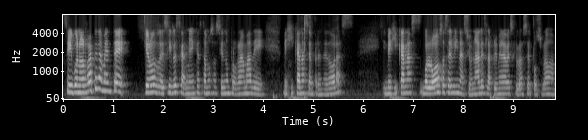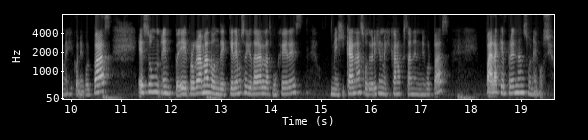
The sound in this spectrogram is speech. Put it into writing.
Sí, bueno, rápidamente quiero decirles también que estamos haciendo un programa de mexicanas emprendedoras. Y mexicanas, bueno, lo vamos a hacer binacionales, la primera vez que lo hace el Consulado de México en Eagle Pass. Es un em, eh, programa donde queremos ayudar a las mujeres mexicanas o de origen mexicano que están en Eagle Pass para que emprendan su negocio.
